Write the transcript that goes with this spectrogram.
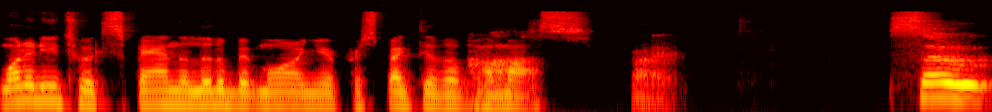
wanted you to expand a little bit more on your perspective of Hamas. Hamas. Right. So,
